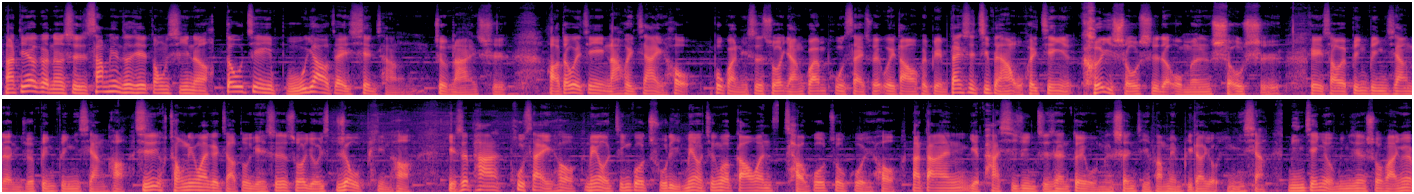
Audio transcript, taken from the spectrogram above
那第二个呢，是上面这些东西呢，都建议不要在现场就拿来吃，好，都会建议拿回家以后。不管你是说阳光曝晒，所以味道会变，但是基本上我会建议可以熟食的，我们熟食可以稍微冰冰箱的，你就冰冰箱哈。其实从另外一个角度，也是说有肉品哈，也是怕曝晒以后没有经过处理，没有经过高温炒锅做过以后，那当然也怕细菌滋生，对我们身体方面比较有影响。民间有民间说法，因为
